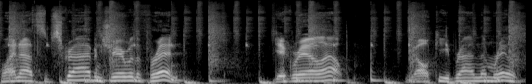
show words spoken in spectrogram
why not subscribe and share with a friend? Dick Rail out. Y'all keep riding them rails.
